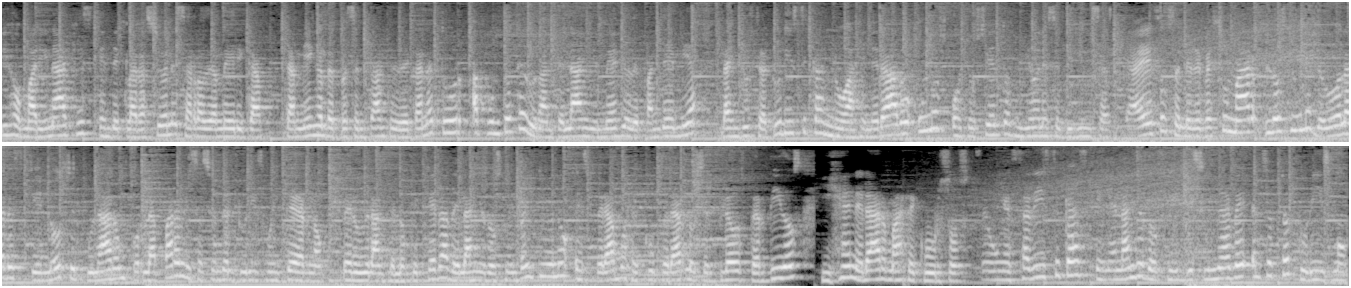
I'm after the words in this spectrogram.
dijo Marinakis en declaraciones a Radio América. También el representante de Canatur apuntó que durante el año y medio de pandemia, la industria turística no ha generado unos 800 millones de divisas. Y a eso se le debe sumar los miles de dólares que no circularon por la paralización del turismo interno, pero durante lo que queda del año 2021 esperamos recuperar los empleos perdidos y generar más recursos. Según estadísticas, en el año 2019 el sector turismo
